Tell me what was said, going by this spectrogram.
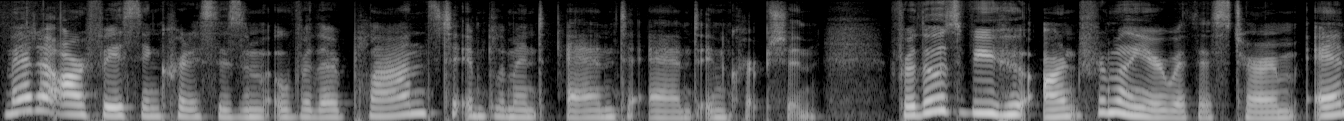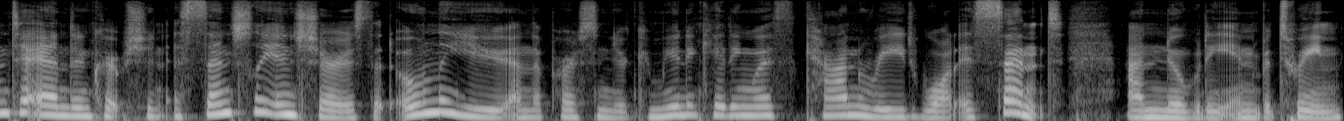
Meta are facing criticism over their plans to implement end to end encryption. For those of you who aren't familiar with this term, end to end encryption essentially ensures that only you and the person you're communicating with can read what is sent, and nobody in between.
